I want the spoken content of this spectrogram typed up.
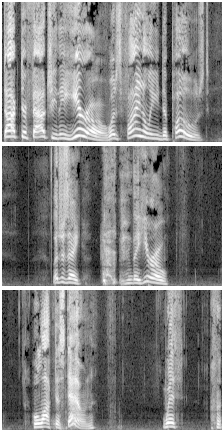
Dr. Fauci, the hero, was finally deposed. Let's just say the hero who locked us down with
